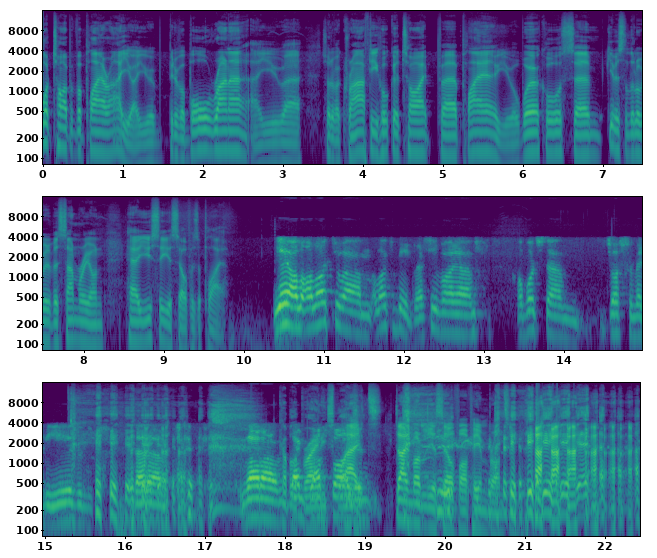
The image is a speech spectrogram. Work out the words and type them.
what type of a player are you? Are you a bit of a ball runner? Are you uh, sort of a crafty hooker type uh, player? Are you a workhorse? Um, give us a little bit of a summary on how you see yourself as a player. Yeah, I, I like to um, I like to be aggressive. I um, I watched um, Josh for many years, and that um, that um, couple of brain explosions. Don't model yourself off him, Bronson. I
